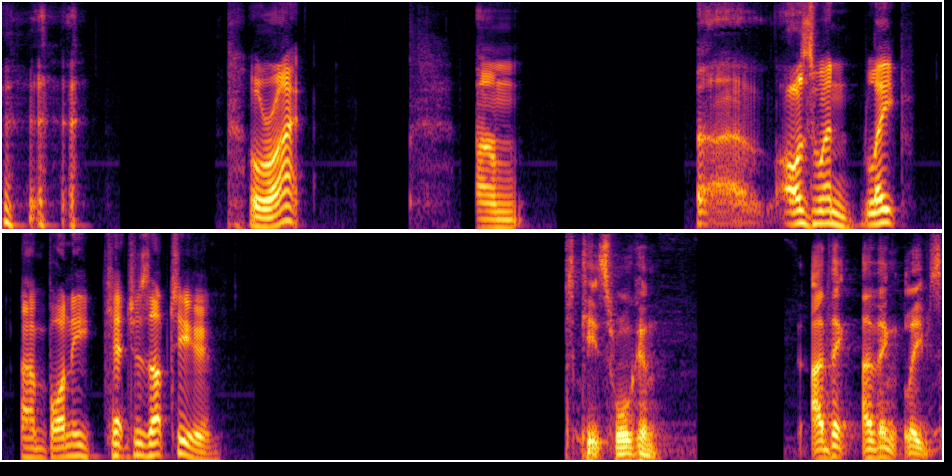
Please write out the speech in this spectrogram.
All right. Um, uh, Oswin, Leap, um, Bonnie catches up to you. Just keeps walking. I think I think Leap's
